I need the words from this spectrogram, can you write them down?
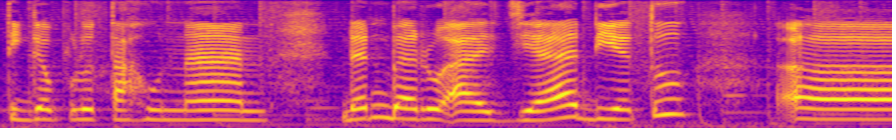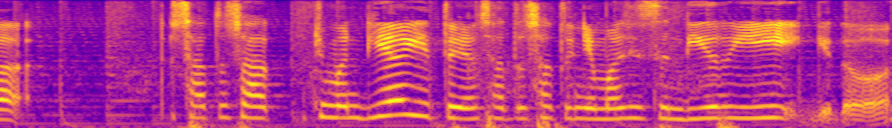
30 tahunan. Dan baru aja dia tuh eh satu satu cuman dia gitu yang satu-satunya masih sendiri gitu.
